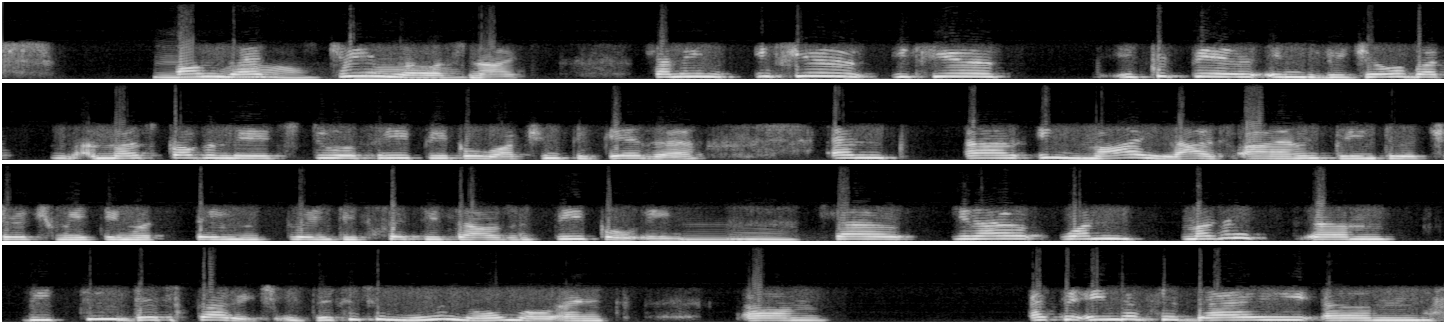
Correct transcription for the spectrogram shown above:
on wow. that stream Wow. last night. So I mean, if you if you it could be an individual, but most probably it's two or three people watching together. And uh, in my life, I haven't been to a church meeting with 10, 20, 30,000 people in. So, you know, one mustn't um, be too discouraged. This is a new normal. And um, at the end of the day, um,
